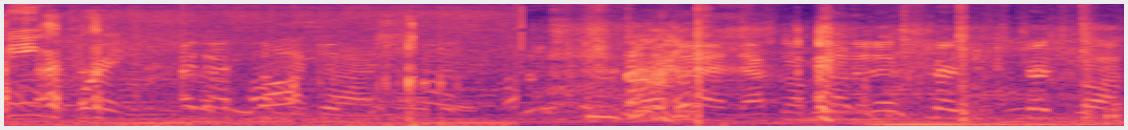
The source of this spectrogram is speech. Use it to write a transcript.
Being brave. That's gonna be on the next church church vlog.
